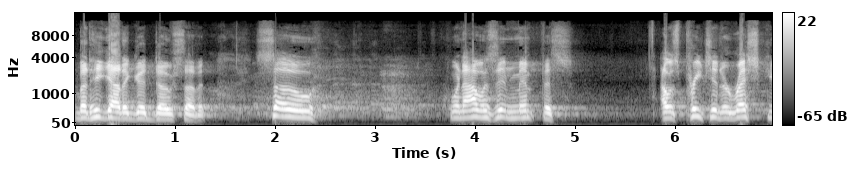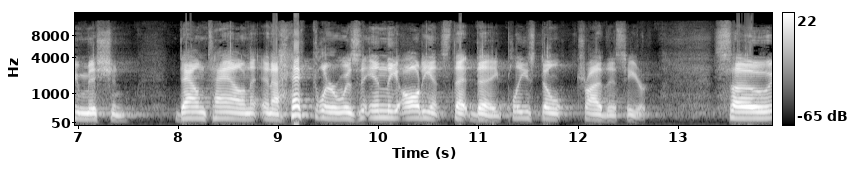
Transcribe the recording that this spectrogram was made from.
but he got a good dose of it. So when I was in Memphis, I was preaching a rescue mission downtown, and a heckler was in the audience that day. Please don't try this here. So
